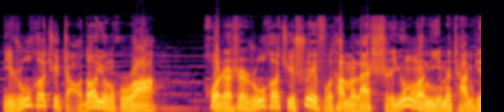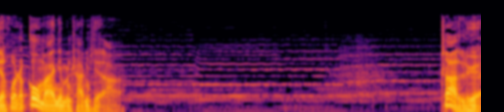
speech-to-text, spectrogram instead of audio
你如何去找到用户啊？或者是如何去说服他们来使用了你们产品或者购买你们产品啊？战略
